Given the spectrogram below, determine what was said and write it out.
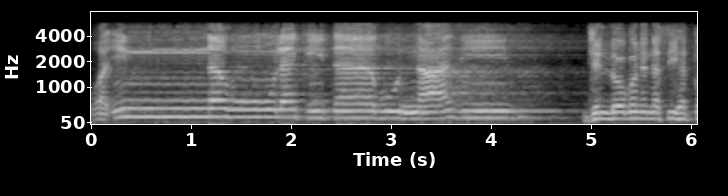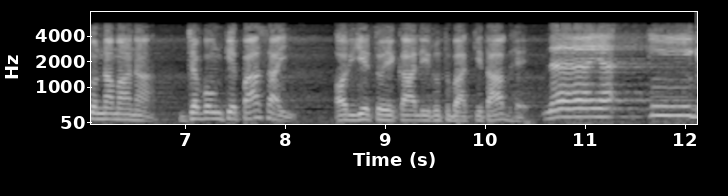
وَإِنَّهُ لَكِتَابٌ عَزِيزٌ جن لوگوں نے نصیحت کو نہ مانا جب وہ ان کے پاس آئی اور یہ تو ایک عالی رتبہ کتاب ہے۔ لا يأتيه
